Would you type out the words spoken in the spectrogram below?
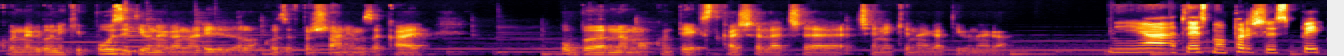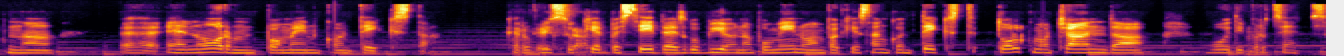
ko nekdo nekaj pozitivnega naredi, da lahko z vprašanjem, zakaj obrnemo kontekst, kaj še le, če, če nekaj negativnega. Ja, tleh smo prišli spet na eh, enormen pomen konteksta ker v bistvu, ja. kjer besede izgubijo na pomenu, ampak je sam kontekst toliko močan, da vodi mhm. proces.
